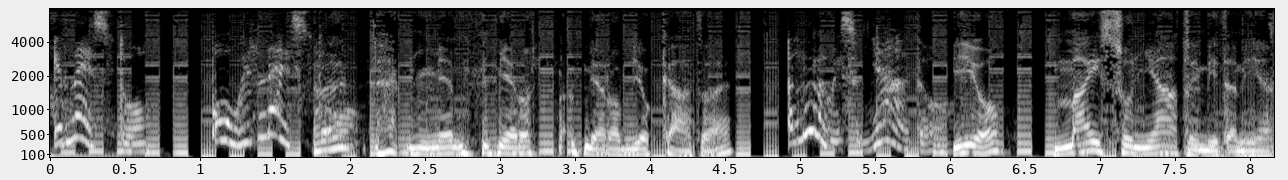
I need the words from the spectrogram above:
Ernesto? Oh, Ernesto! Eh? Mi, mi ero, mi ero abbioccato, eh? Allora mi hai sognato? Io? Mai sognato in vita mia.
